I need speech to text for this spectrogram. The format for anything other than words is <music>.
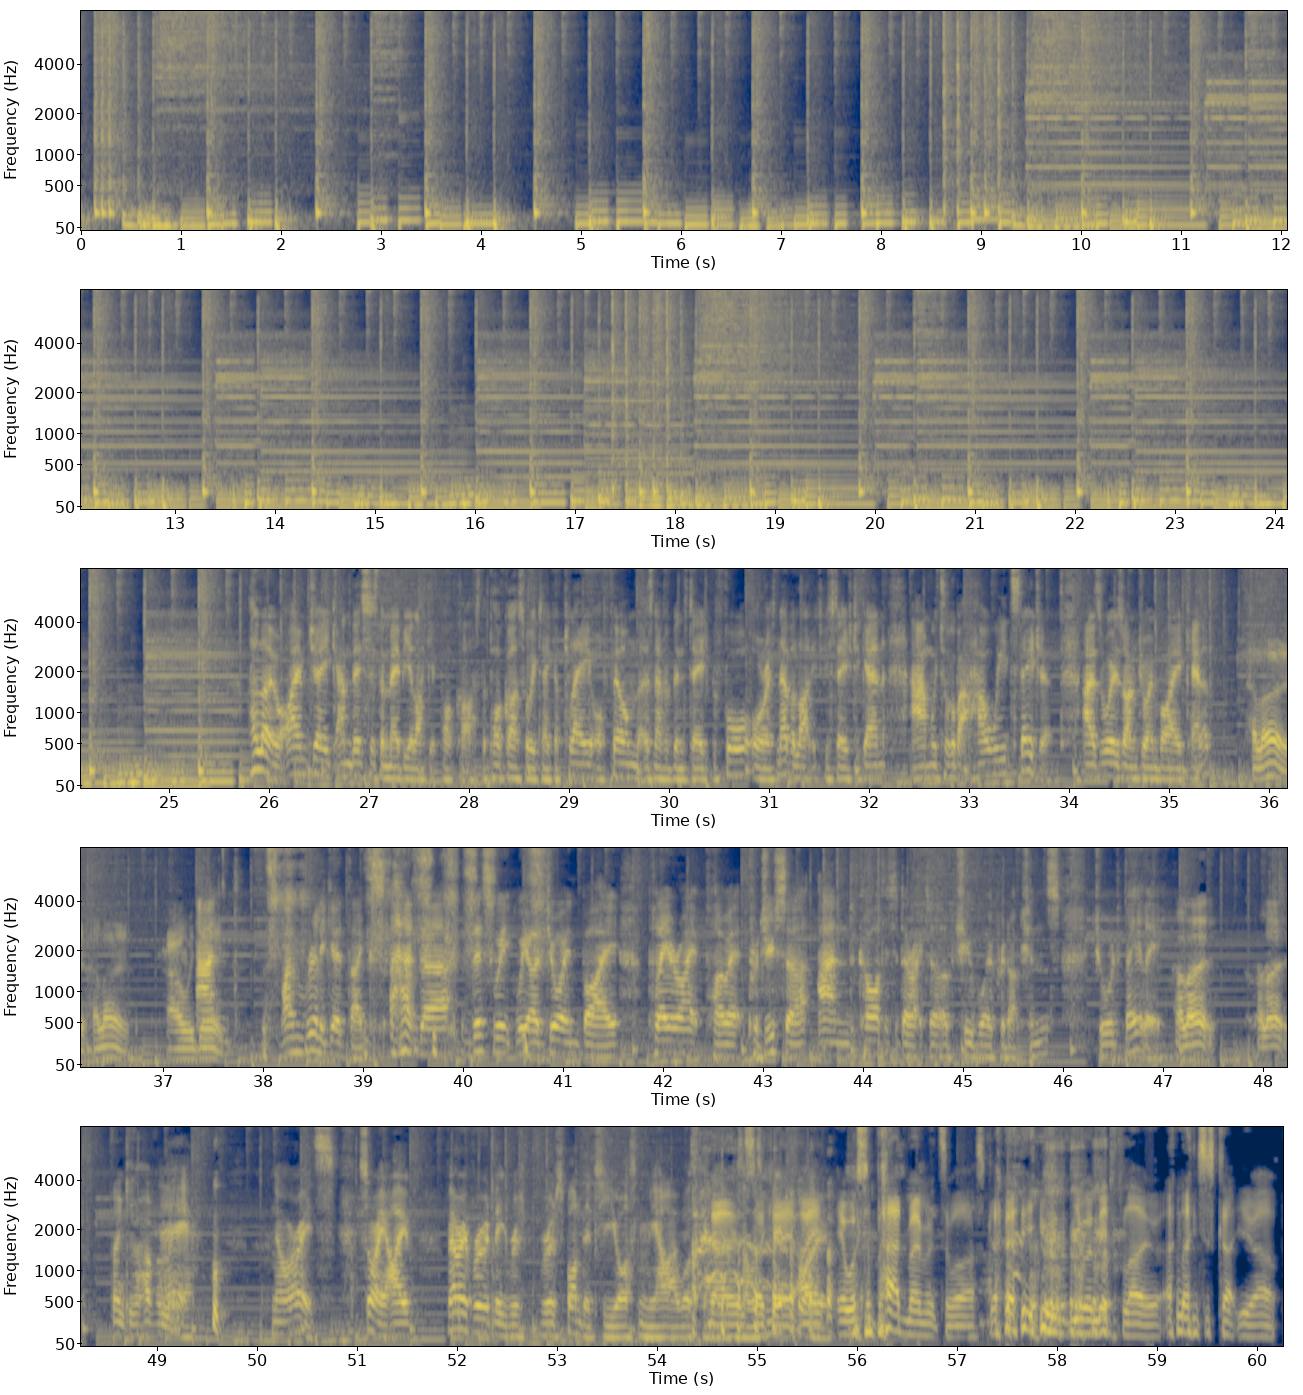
Hello, I'm Jake, and this is the Maybe You Like It podcast, the podcast where we take a play or film that has never been staged before or is never likely to be staged again, and we talk about how we'd stage it. As always, I'm joined by Caleb. Hello, hello. How are we doing? And I'm really good, thanks. <laughs> And uh, this week we are joined by playwright, poet, producer, and co-artistic director of Chew Boy Productions, George Bailey. Hello, hello. Thank you for having Hey, me. <laughs> no worries. Sorry, I very rudely re- responded to you asking me how I was. <laughs> no, it's I was okay. I, it was a bad moment to ask. you, <laughs> you were mid flow, <laughs> and I just cut you out.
